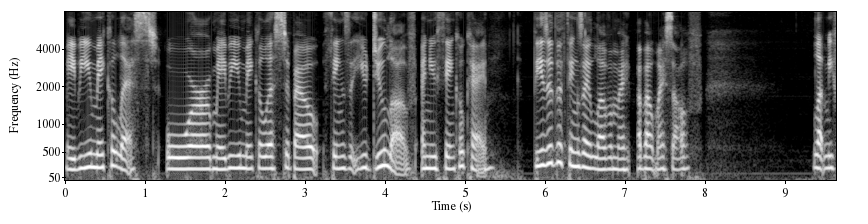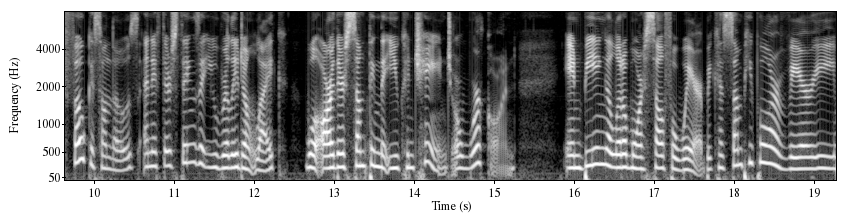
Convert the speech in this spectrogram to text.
Maybe you make a list, or maybe you make a list about things that you do love, and you think, okay, these are the things I love about myself. Let me focus on those. And if there's things that you really don't like, well, are there something that you can change or work on? In being a little more self aware, because some people are very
